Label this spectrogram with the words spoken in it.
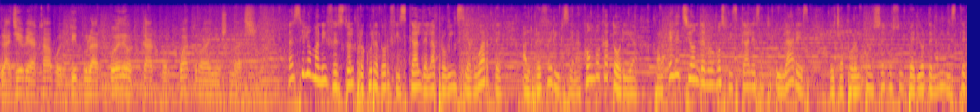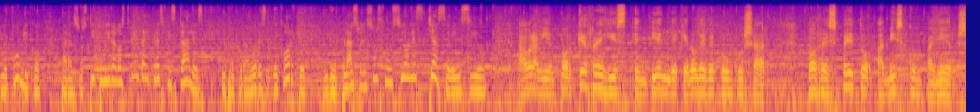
la lleve a cabo el titular, puede optar por cuatro años más. Así lo manifestó el procurador fiscal de la provincia Duarte al referirse a la convocatoria para elección de nuevos fiscales titulares hecha por el Consejo Superior del Ministerio Público para sustituir a los 33 fiscales y procuradores de corte cuyo plazo en sus funciones ya se venció. Ahora bien, ¿por qué Regis entiende que no debe concursar? Por respeto a mis compañeros,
